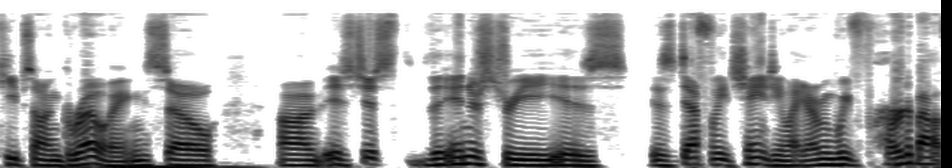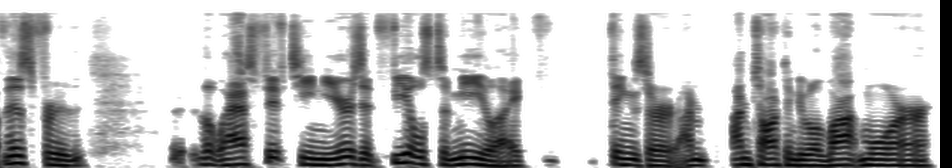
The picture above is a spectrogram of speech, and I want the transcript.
keeps on growing. So um, it's just the industry is is definitely changing. Like I mean, we've heard about this for the last 15 years, it feels to me like things are, I'm, I'm talking to a lot more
